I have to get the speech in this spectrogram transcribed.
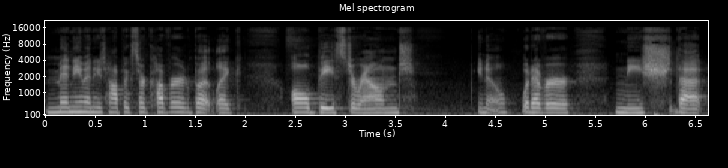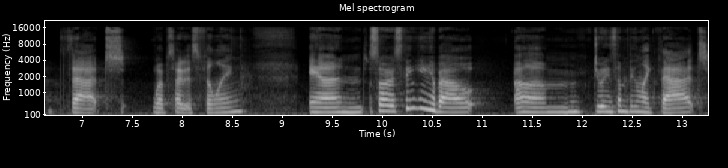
many many topics are covered, but like all based around, you know, whatever niche that that website is filling. And so I was thinking about um, doing something like that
